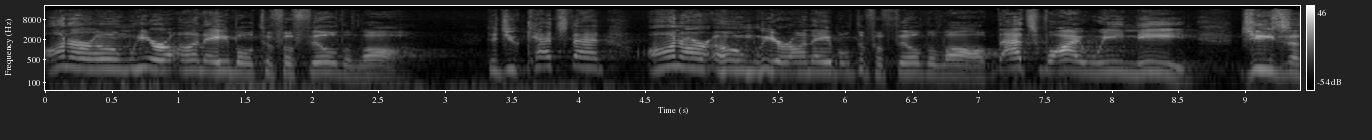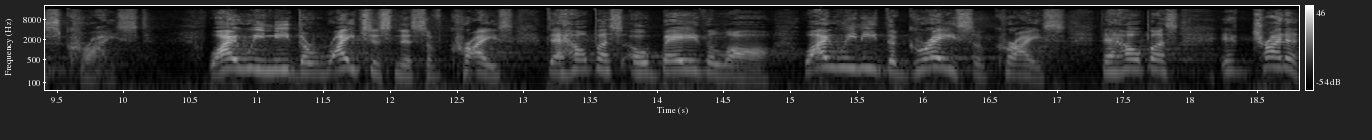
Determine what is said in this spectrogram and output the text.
On our own, we are unable to fulfill the law. Did you catch that? On our own, we are unable to fulfill the law. That's why we need Jesus Christ. Why we need the righteousness of Christ to help us obey the law. Why we need the grace of Christ to help us eh, try to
